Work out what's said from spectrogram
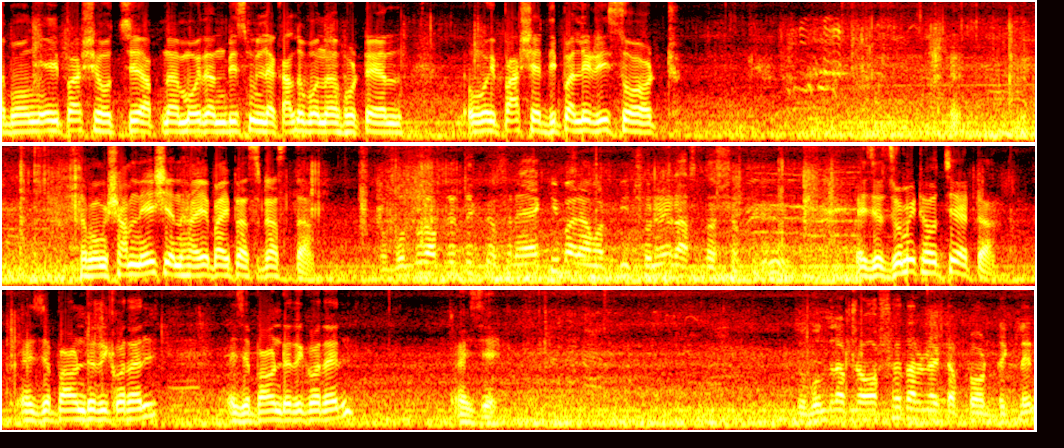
এবং এই পাশে হচ্ছে আপনার ময়দান বিসমিল্লা কালুবনা হোটেল ওই পাশে দীপালি রিসর্ট এবং সামনে এশিয়ান হাই বাইপাস রাস্তা। তো বন্ধুরা আপনি দেখতেছেন একইবারে আমার পিছনে রাস্তার সাথে। এই যে জমিটা হচ্ছে এটা এই যে বাউন্ডারি করাল এই যে বাউন্ডারি করাল এই যে। তো বন্ধুরা, আপনারা অসাধারণ একটা প্লট দেখলেন।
